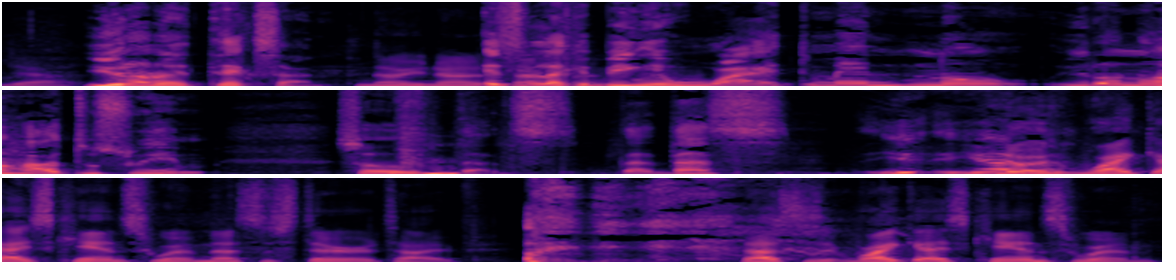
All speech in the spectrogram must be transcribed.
yeah, you don't know a Texan. no, you're not. A It's like being a white man. No, you don't know how to swim. So that's that. That's you, yeah. No, white guys can swim. That's a stereotype. That's white guys can swim,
